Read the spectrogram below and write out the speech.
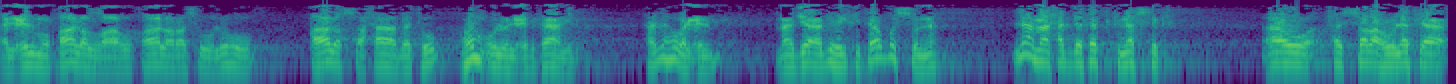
العلم قال الله قال رسوله قال الصحابة هم أولو العرفان. هذا هو العلم. ما جاء به الكتاب والسنة. لا ما حدثتك نفسك أو فسره لك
